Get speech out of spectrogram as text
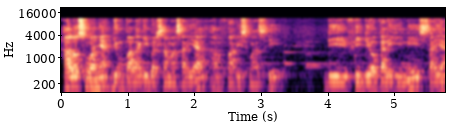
Halo semuanya, jumpa lagi bersama saya Alvaris Masi. Di video kali ini saya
